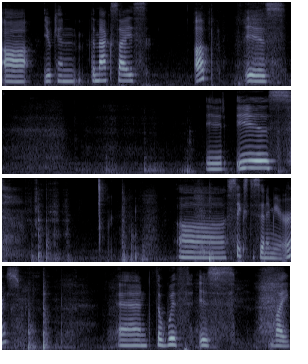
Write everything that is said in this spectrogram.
uh, you can, the max size up is it is uh, 60 centimeters. And the width is like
